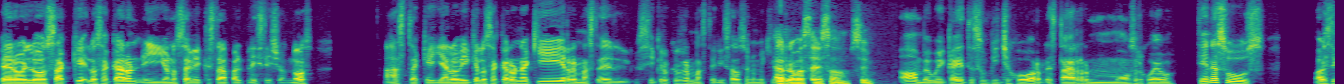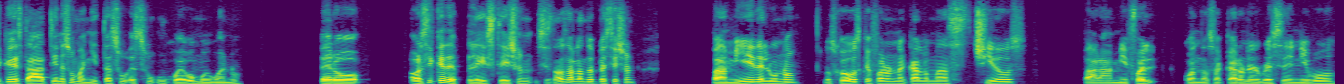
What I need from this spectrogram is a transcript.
Pero lo saqué, lo sacaron y yo no sabía que estaba para el PlayStation 2. Hasta que ya lo vi que lo sacaron aquí, remaster, el- sí creo que es remasterizado, si no me Ah, equivoco. remasterizado, sí. Hombre, güey, cállate, es un pinche juego, está hermoso el juego. Tiene sus, ahora sí que está, tiene su mañita, su- es un juego muy bueno. Pero ahora sí que de PlayStation, si estamos hablando de PlayStation, para mí del 1, los juegos que fueron acá los más chidos, para mí fue el- cuando sacaron el Resident Evil,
